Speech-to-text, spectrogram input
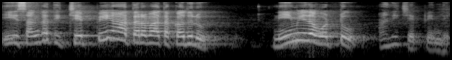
ఈ సంగతి చెప్పి ఆ తర్వాత కదులు. నీ మీద ఒట్టు అని చెప్పింది.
